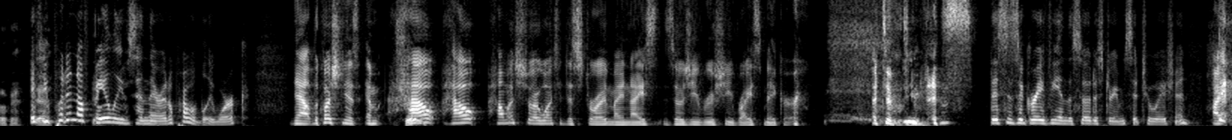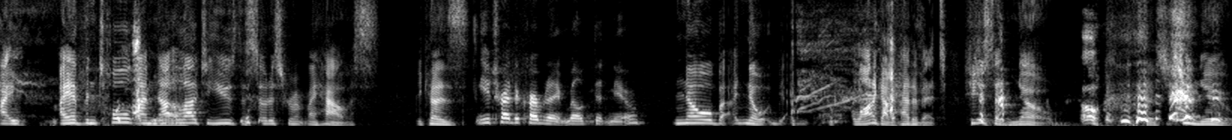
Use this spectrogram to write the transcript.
Okay. If yeah. you put enough bay leaves in there, it'll probably work. Now the question is, am, Sure. how how how much do I want to destroy my nice Zojirushi rice maker attempting this? This is a gravy in the soda stream situation. I, I I have been told I'm not allowed to use the soda stream at my house because You tried to carbonate milk, didn't you? no, but no, Alana got ahead of it. She just said no Oh, she knew.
